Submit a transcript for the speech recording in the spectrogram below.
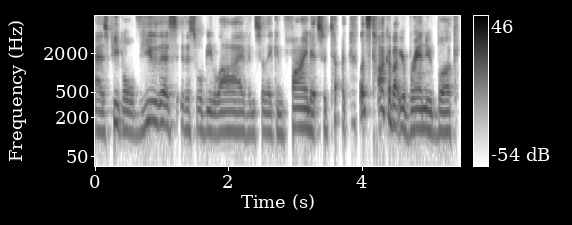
as people view this, this will be live, and so they can find it. So t- let's talk about your brand new book.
